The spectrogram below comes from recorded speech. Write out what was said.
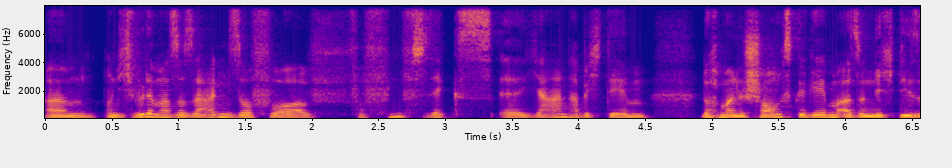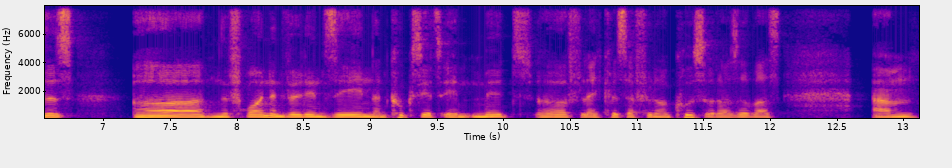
Ähm, und ich würde mal so sagen, so vor, vor fünf, sechs äh, Jahren habe ich dem noch mal eine Chance gegeben. Also nicht dieses, ah, eine Freundin will den sehen, dann guckst du jetzt eben mit, ah, vielleicht kriegst du dafür noch einen Kuss oder sowas. Ähm,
